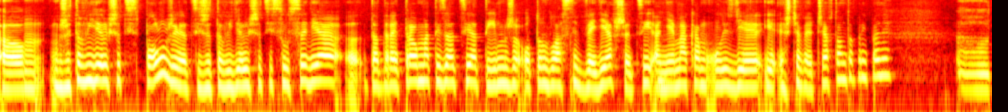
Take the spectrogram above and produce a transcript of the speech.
Um, že to videli všetci spolužiaci, že to videli všetci susedia. E, tá traumatizácia tým, že o tom vlastne vedia všetci a nemá kam ujsť, je, je ešte väčšia v tomto prípade? Uh,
